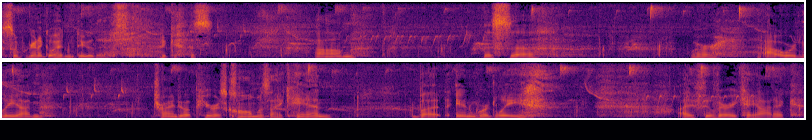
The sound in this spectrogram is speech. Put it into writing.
so we're gonna go ahead and do this, I guess. Um, this, uh, where outwardly I'm trying to appear as calm as I can, but inwardly I feel very chaotic,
